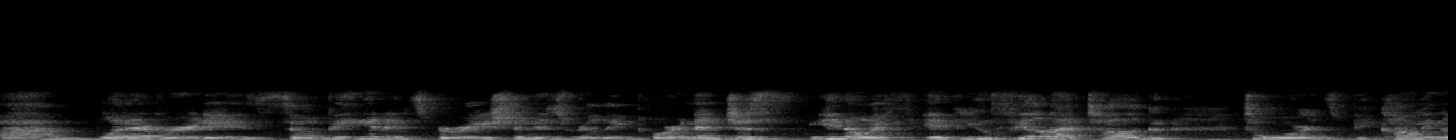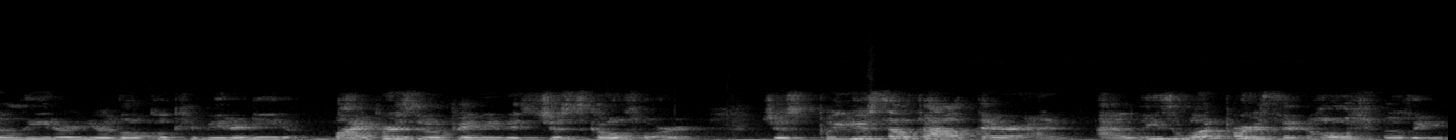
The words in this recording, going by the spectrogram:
um, whatever it is. So being an inspiration is really important. And just, you know, if, if you feel that tug towards becoming a leader in your local community, my personal opinion is just go for it. Just put yourself out there, and at least one person, hopefully,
